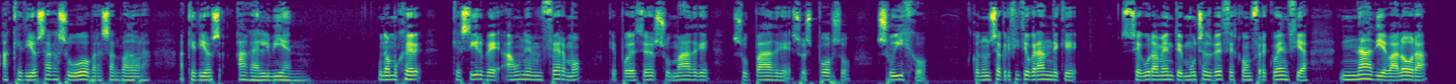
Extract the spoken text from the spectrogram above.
a que Dios haga su obra salvadora, a que Dios haga el bien. Una mujer que sirve a un enfermo, que puede ser su madre, su padre, su esposo, su hijo, con un sacrificio grande que seguramente muchas veces con frecuencia nadie valora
